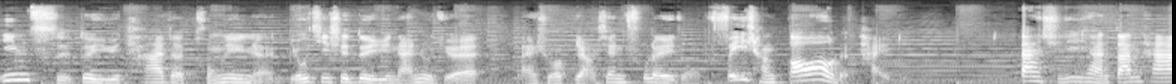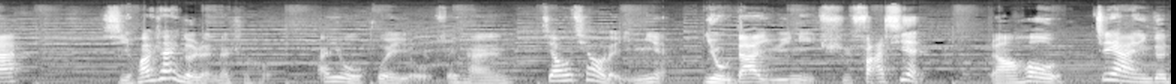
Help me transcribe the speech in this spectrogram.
因此对于她的同龄人，尤其是对于男主角来说，表现出了一种非常高傲的态度。但实际上，当她喜欢上一个人的时候，她又会有非常娇俏的一面，有待于你去发现。然后这样一个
